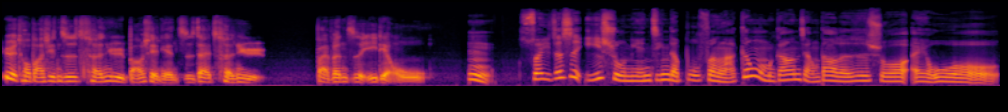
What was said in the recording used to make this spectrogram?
月投保薪资乘以保险年资，再乘以百分之一点五。嗯，所以这是遗属年金的部分啦。跟我们刚刚讲到的是说，哎，我。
